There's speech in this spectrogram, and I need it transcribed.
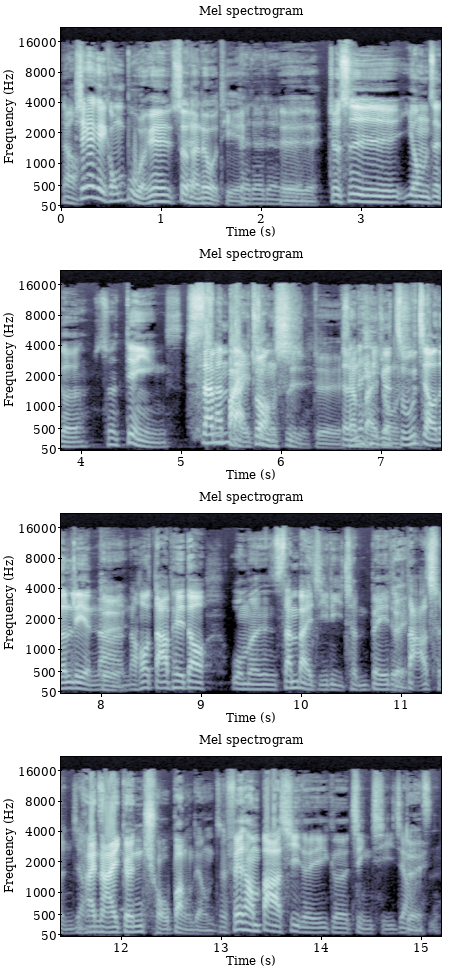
哦、现在可以公布了，因为社团都有贴。对对对对对就是用这个是电影《三百壮士》对的那个主角的脸啦，然后搭配到我们三百集里程碑的达成这样，还拿一根球棒这样子，非常霸气的一个锦旗这样子。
